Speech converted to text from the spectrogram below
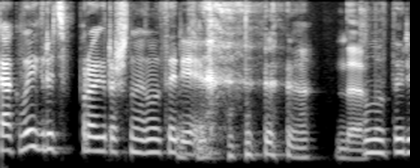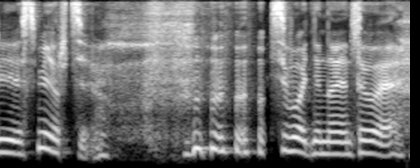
Как выиграть в проигрышную лотерею? Да. Лотерея смерти. Сегодня на НТВ.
